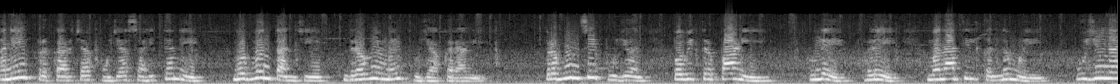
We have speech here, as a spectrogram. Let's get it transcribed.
अनेक प्रकारच्या पूजा साहित्याने भगवंतांची द्रव्यमय पूजा करावी. प्रभूंचे पूजन पवित्र पाणी फुले फळे मनातील कंदमुळे पूजेला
